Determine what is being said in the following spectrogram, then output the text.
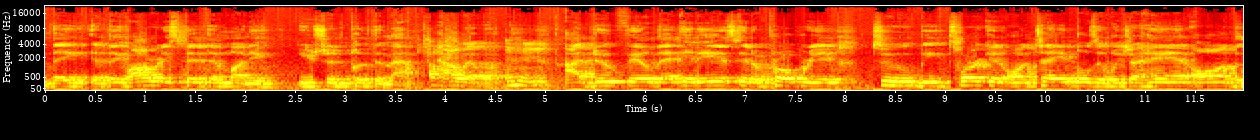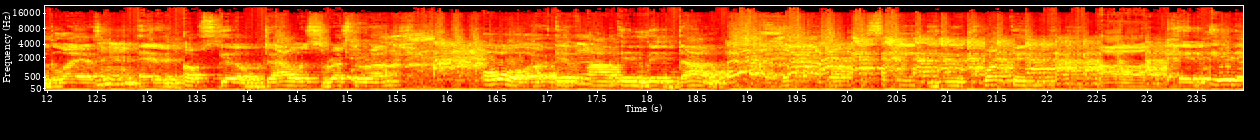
they, if they've already spent their money, you shouldn't put them out. Okay. However, I do feel that it is inappropriate to be twerking on tables and with your hand on the glass at an upscale Dallas restaurant. Or if I'm in McDonald's, I don't want to see you twerking uh, in any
